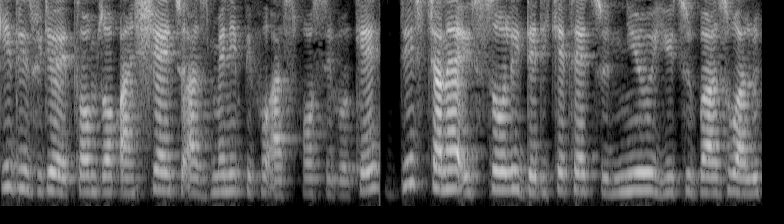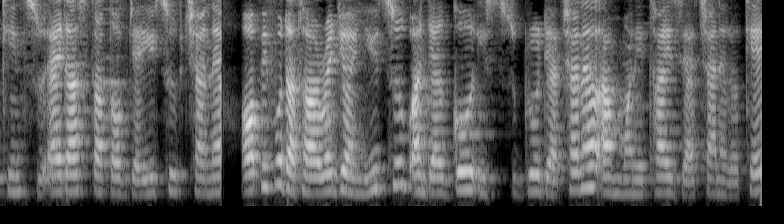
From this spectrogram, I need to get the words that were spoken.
give this video a thumbs up and share it to as many people as possible, okay? This channel is solely dedicated to new YouTubers who are looking to either start up their YouTube channel or people that are already on YouTube and their goal is to grow their channel and monetize their channel, okay?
